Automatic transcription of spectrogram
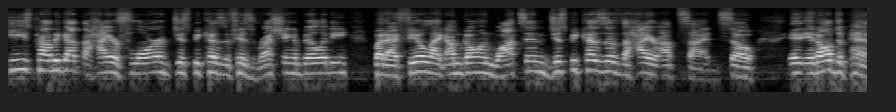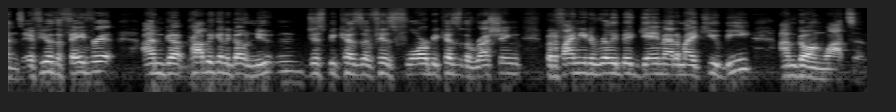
he's probably got the higher floor just because of his rushing ability. But I feel like I'm going Watson just because of the higher upside. So it, it all depends. If you're the favorite, I'm go- probably going to go Newton just because of his floor, because of the rushing. But if I need a really big game out of my QB, I'm going Watson.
